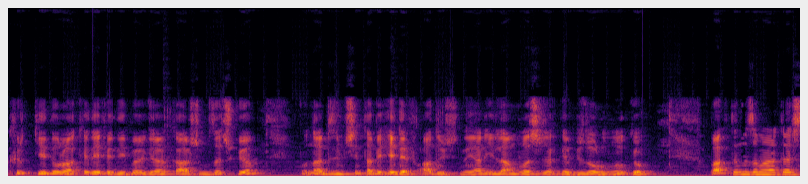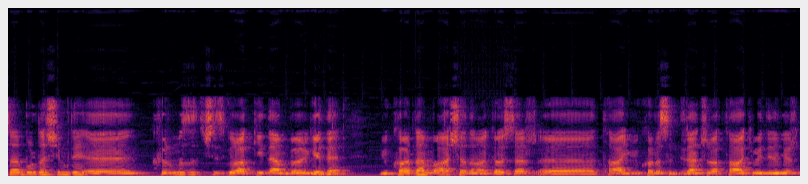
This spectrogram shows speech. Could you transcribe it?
47 olarak hedeflediği bölgeler karşımıza çıkıyor. Bunlar bizim için tabi hedef adı üstünde. Yani illa bulaşacak diye bir zorunluluk yok. Baktığımız zaman arkadaşlar burada şimdi e, kırmızı çizgi olarak giden bölgede yukarıdan ve aşağıdan arkadaşlar e, ta yukarısı direnç olarak takip edilebilir.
